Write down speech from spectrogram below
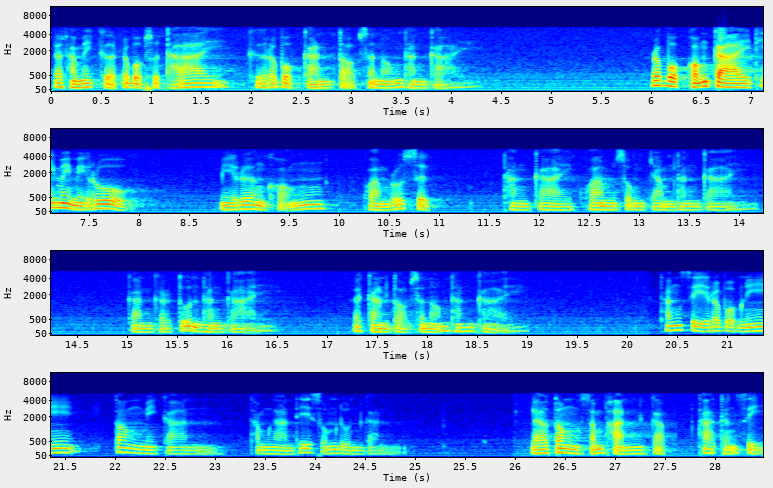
แล้วทำให้เกิดระบบสุดท้ายคือระบบการตอบสนองทางกาย ระบบของกายที่ไม่มีรูป มีเรื่องของความรู้สึกทางกาย ความทรงจำทางกาย การกระตุ้นทางกาย และการตอบสนองทางกาย ทั้งสี่ระบบนี้ต้องมีการทำงานที่สมดุลกัน แล้วต้องสัมพันธ์กับธาตุทั้งสี่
